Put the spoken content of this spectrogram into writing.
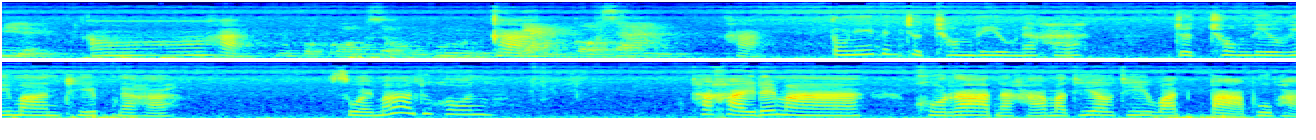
นี่แหละอ๋อ ค่ะ ผู้ปกครองสงฆ์ผู้ทุกค่ะอย่างก่อสร้าง ค่ะ ตรงนี้เป็นจุดชมวิวนะคะ จุดชมวิววิมานทิพย์นะคะ สวยมากทุกคน ถ้าใครได้มาโคราชนะคะ มาเที่ยวที่วัดป่าภูผา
